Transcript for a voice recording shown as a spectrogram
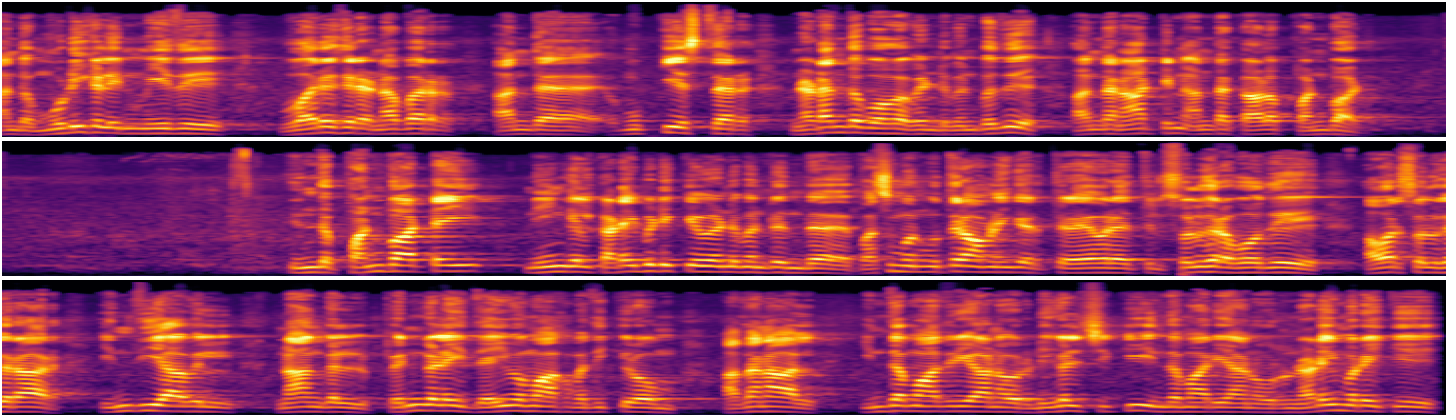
அந்த முடிகளின் மீது வருகிற நபர் அந்த முக்கியஸ்தர் நடந்து போக வேண்டும் என்பது அந்த நாட்டின் அந்த கால பண்பாடு. இந்த பண்பாட்டை நீங்கள் கடைபிடிக்க வேண்டும் என்று இந்த பசுமன் முத்துராமலிங்கர் தேவரத்தில் சொல்கிற போது அவர் சொல்கிறார் இந்தியாவில் நாங்கள் பெண்களை தெய்வமாக மதிக்கிறோம். அதனால் இந்த மாதிரியான ஒரு நிகழ்ச்சிக்கு இந்த மாதிரியான ஒரு நடைமுறைக்கு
